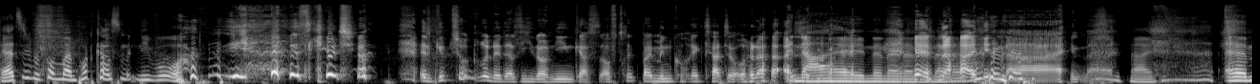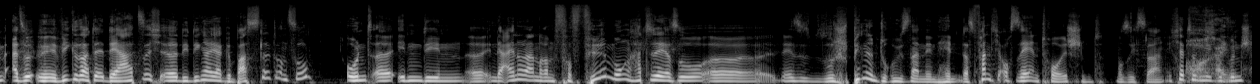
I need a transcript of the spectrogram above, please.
Herzlich willkommen beim Podcast mit Niveau. es gibt schon. Es gibt schon Gründe, dass ich noch nie einen Gastauftritt bei Minkorrekt hatte, oder? Also, Nein, nein, nein, nein, nein, nein. nein, nein, nein. Nein. Ähm, also, äh, wie gesagt, der, der hat sich äh, die Dinger ja gebastelt und so. Und äh, in, den, äh, in der einen oder anderen Verfilmung hatte er so, äh, so Spinnendrüsen an den Händen. Das fand ich auch sehr enttäuschend, muss ich sagen. Ich hätte Och, mir ein- gewünscht,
